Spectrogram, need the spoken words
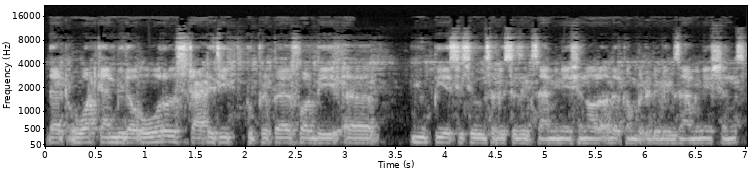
that what can be the overall strategy to prepare for the uh, UPSC civil services examination or other competitive examinations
